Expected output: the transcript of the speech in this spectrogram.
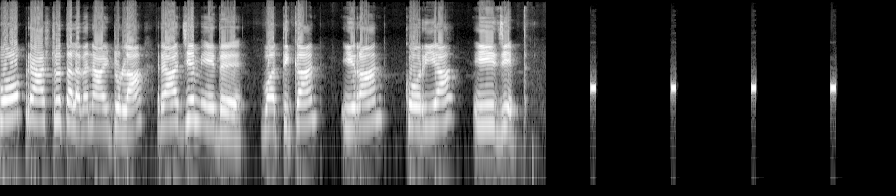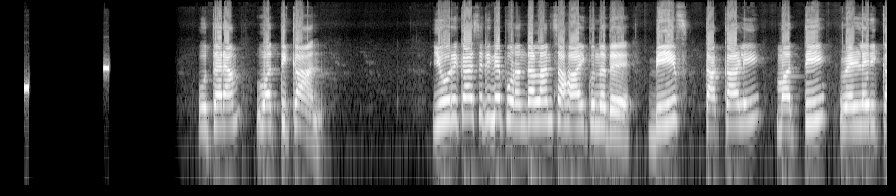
പോപ്പ് രാഷ്ട്ര തലവനായിട്ടുള്ള രാജ്യം ഏത്? Vatican Iran Korea Egypt. ഉത്തരം വത്തിക്കാൻ. യൂറിക് ആസിഡിനെ പുറന്തള്ളാൻ സഹായിക്കുന്നത് ബീഫ് തക്കാളി മത്തി വെള്ളരിക്ക.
